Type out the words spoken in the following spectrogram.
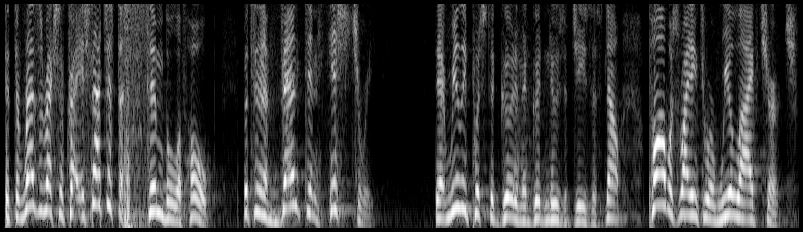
that the resurrection of Christ, it's not just a symbol of hope, but it's an event in history that really puts the good in the good news of Jesus. Now, Paul was writing to a real live church.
